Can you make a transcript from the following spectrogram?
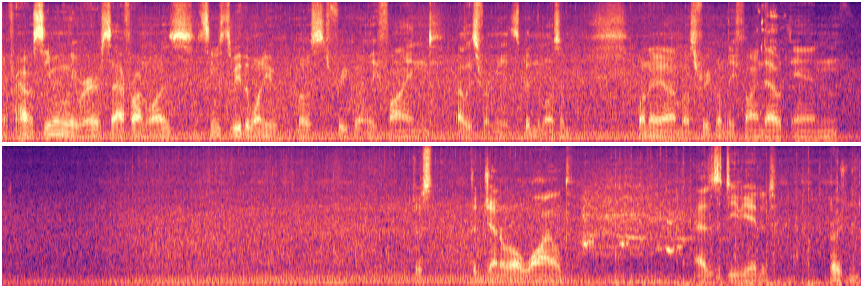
And for how seemingly rare Saffron was, it seems to be the one you most frequently find, at least for me, it's been the most one I uh, most frequently find out in just the general wild as deviated version.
